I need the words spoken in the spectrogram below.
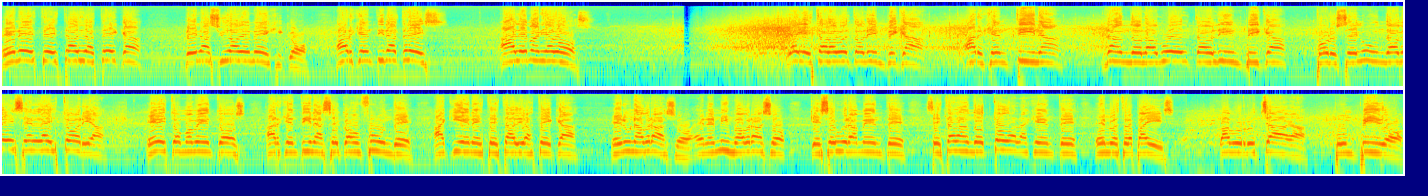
en este Estadio Azteca de la Ciudad de México. Argentina 3, Alemania 2. Y ahí está la vuelta olímpica. Argentina dando la vuelta olímpica por segunda vez en la historia. En estos momentos Argentina se confunde aquí en este Estadio Azteca en un abrazo, en el mismo abrazo que seguramente se está dando toda la gente en nuestro país. Baburruchaga, Pumpido,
